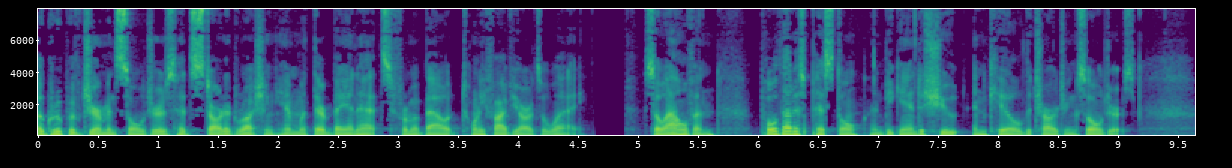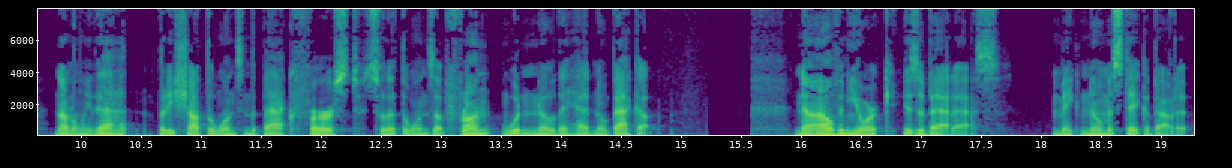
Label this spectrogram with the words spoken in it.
a group of German soldiers had started rushing him with their bayonets from about 25 yards away. So Alvin pulled out his pistol and began to shoot and kill the charging soldiers. Not only that, but he shot the ones in the back first so that the ones up front wouldn't know they had no backup. Now, Alvin York is a badass. Make no mistake about it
